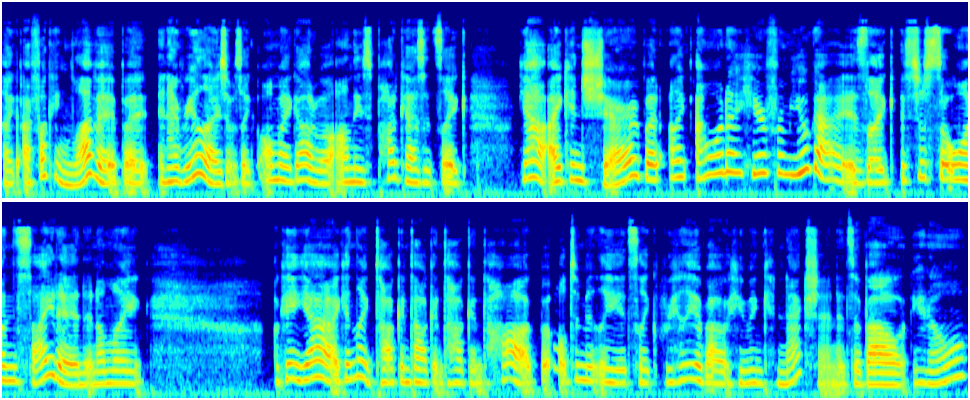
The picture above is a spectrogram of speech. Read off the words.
Like I fucking love it, but and I realized I was like, "Oh my god, well on these podcasts it's like yeah, I can share, but like I want to hear from you guys. Like it's just so one-sided and I'm like okay, yeah, I can like talk and talk and talk and talk, but ultimately it's like really about human connection. It's about, you know,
